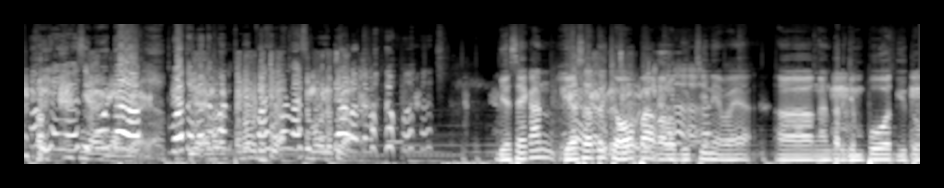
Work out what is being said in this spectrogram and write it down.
Iya, iya masih muda. nggak. Buat Ya, teman-teman Iman masih muda loh teman-teman. biasanya kan Iya, biasa iya, tuh cowok Pak kalau bucin ya Pak ya eh, nganter Hmm. jemput gitu.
